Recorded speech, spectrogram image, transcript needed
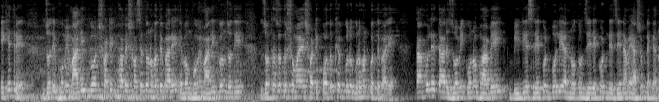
এক্ষেত্রে যদি ভূমি মালিকগণ সঠিকভাবে সচেতন হতে পারে এবং ভূমি মালিকগণ যদি যথাযথ সময়ে সঠিক পদক্ষেপগুলো গ্রহণ করতে পারে, তাহলে তার জমি কোনোভাবেই বিডিএস রেকর্ড বলি আর নতুন যে রেকর্ড নিয়ে যে নামে আসুক না কেন,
